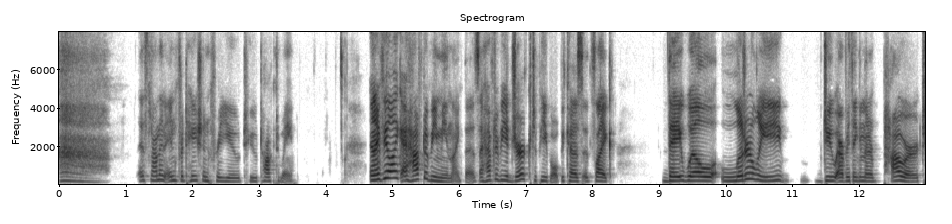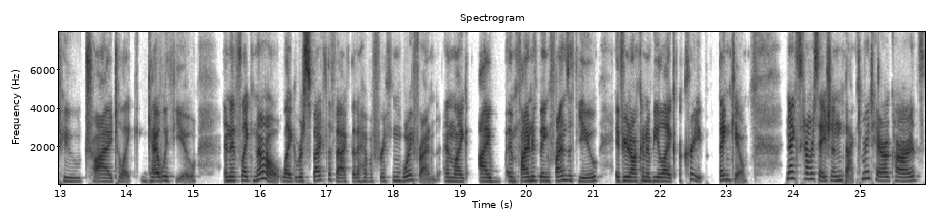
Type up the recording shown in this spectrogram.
it's not an invitation for you to talk to me. And I feel like I have to be mean like this. I have to be a jerk to people because it's like they will literally do everything in their power to try to like get with you and it's like, no, like respect the fact that I have a freaking boyfriend and like I am fine with being friends with you if you're not going to be like a creep. Thank you. Next conversation, back to my tarot cards.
